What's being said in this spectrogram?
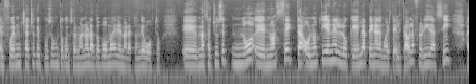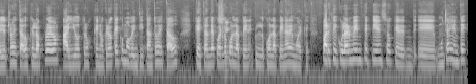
Él fue el muchacho que puso junto con su hermano las dos bombas en el maratón de Boston. Eh, Massachusetts no, eh, no acepta o no tiene lo que es la pena de muerte. El estado de la Florida sí, hay otros estados que lo aprueban, hay otros que no. Creo que hay como veintitantos estados que están de acuerdo con, la pena, con la pena de muerte. Particularmente pienso que eh, mucha gente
